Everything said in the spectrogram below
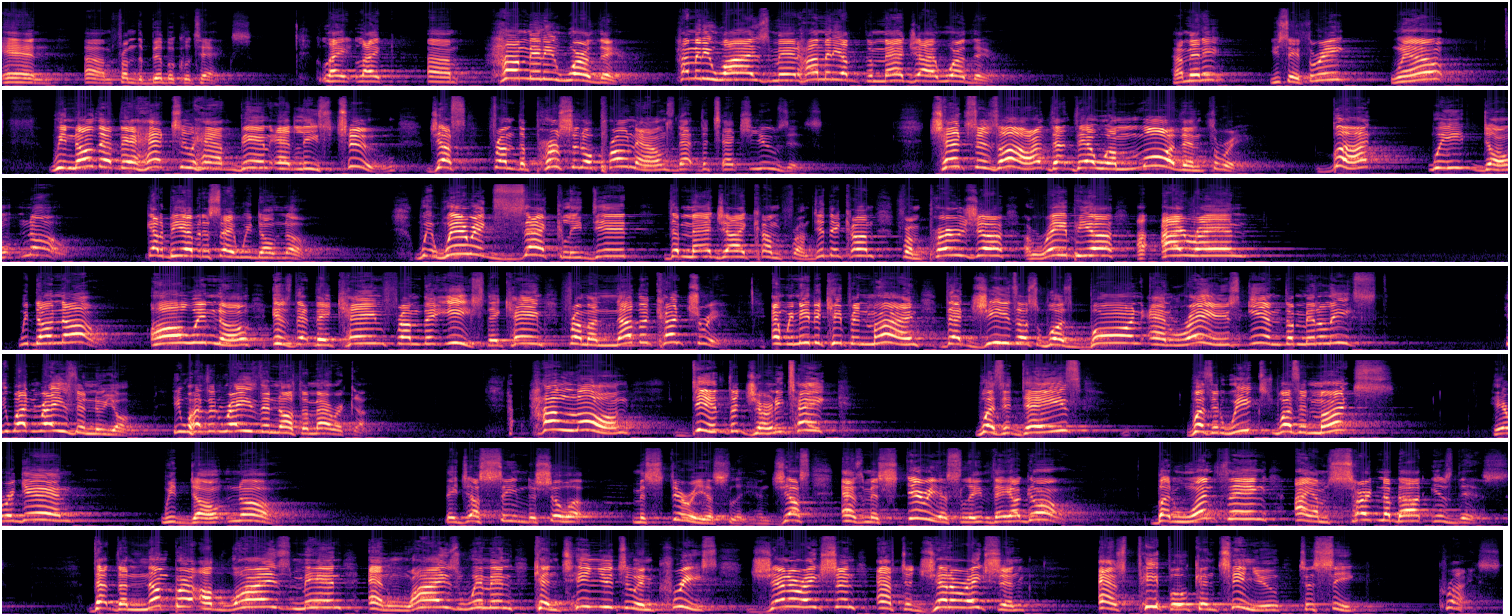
and um, from the biblical text. Like, like um, how many were there? How many wise men, how many of the magi were there? How many? You say three? Well, we know that there had to have been at least two just from the personal pronouns that the text uses. Chances are that there were more than three, but we don't know. Got to be able to say we don't know. Where exactly did the Magi come from? Did they come from Persia, Arabia, uh, Iran? We don't know. All we know is that they came from the east, they came from another country. And we need to keep in mind that Jesus was born and raised in the Middle East. He wasn't raised in New York, he wasn't raised in North America. How long did the journey take? Was it days? Was it weeks? Was it months? Here again, we don't know. They just seem to show up mysteriously, and just as mysteriously, they are gone. But one thing I am certain about is this that the number of wise men and wise women continue to increase generation after generation as people continue to seek Christ.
